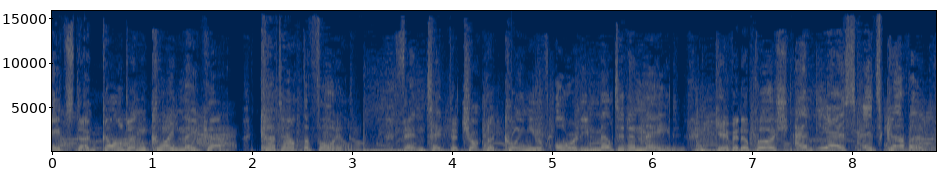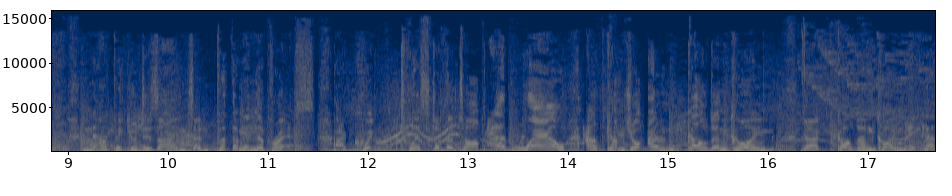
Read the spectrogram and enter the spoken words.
It's the Golden Coin Maker. Cut out the foil. Then take the chocolate coin you've already melted and made. Give it a push, and yes, it's covered. Now pick your designs and put them in the press. A quick twist of the top, and wow, out comes your own golden coin. The Golden Coin Maker.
